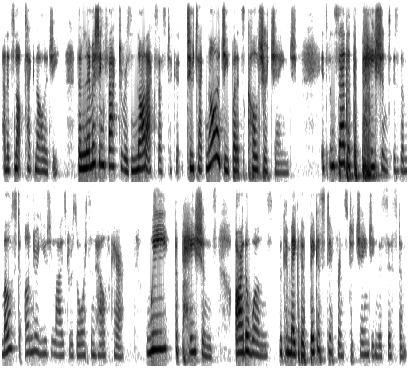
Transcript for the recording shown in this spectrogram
and it's not technology. The limiting factor is not access to, to technology, but it's culture change. It's been said that the patient is the most underutilized resource in healthcare. We, the patients, are the ones who can make the biggest difference to changing the system.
